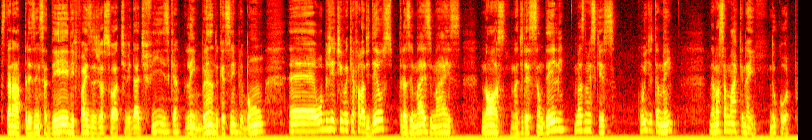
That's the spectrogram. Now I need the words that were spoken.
está na presença dele, faz a sua atividade física, lembrando que é sempre bom. É, o objetivo aqui é falar de Deus, trazer mais e mais nós na direção dele, mas não esqueça, cuide também da nossa máquina aí, do corpo,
